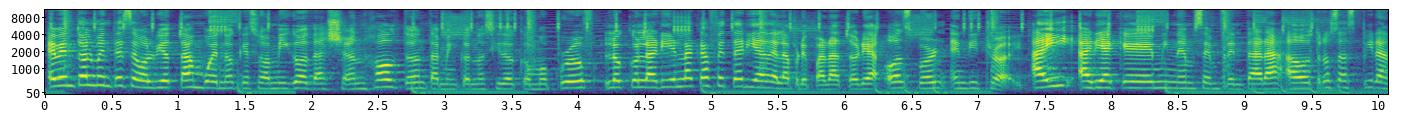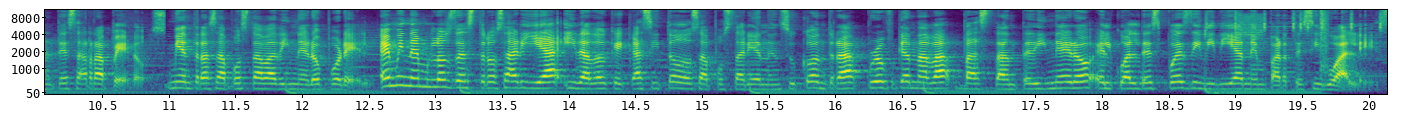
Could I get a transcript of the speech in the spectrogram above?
Eventualmente se volvió tan bueno que su amigo Dashawn Holton, también conocido como Proof, lo colaría en la cafetería de la preparatoria Osborne en Detroit. Ahí haría que Eminem se enfrentara a otros aspirantes a raperos, mientras apostaba dinero por él. Eminem los destrozaría y dado que casi todos apostarían en su contra, Proof ganaba bastante dinero, el cual después dividían en partes iguales.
